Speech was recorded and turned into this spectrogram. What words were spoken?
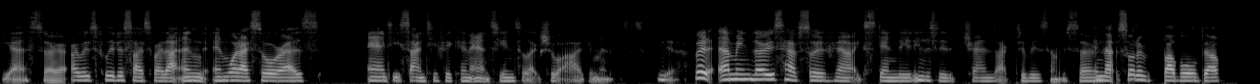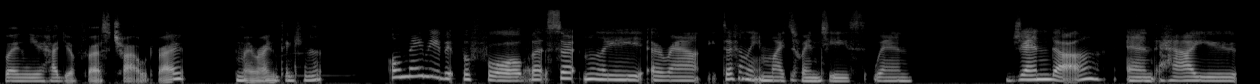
Yeah, so I was politicized by that and, and what I saw as anti scientific and anti intellectual arguments. Yeah. But I mean, those have sort of now extended Mm. into trans activism. So, And that sort of bubbled up when you had your first child, right? Am I right in thinking that? or maybe a bit before, but certainly around, definitely in my 20s when gender and how you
